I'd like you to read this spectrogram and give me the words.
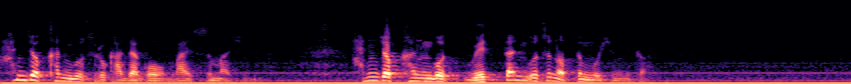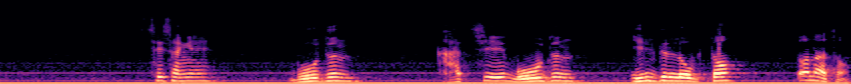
한적한 곳으로 가자고 말씀하십니다. 한적한 곳, 외딴 곳은 어떤 곳입니까? 세상의 모든 가치, 모든 일들로부터 떠나서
